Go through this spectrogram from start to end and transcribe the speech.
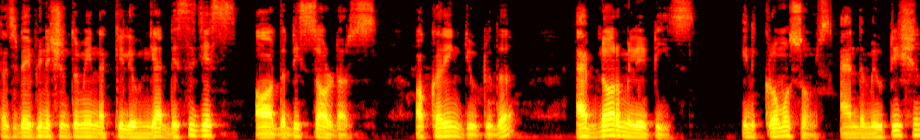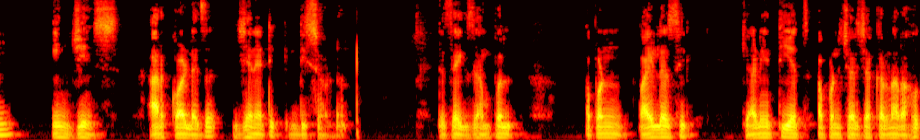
त्याचं डेफिनेशन तुम्ही नक्की लिहून घ्या. Diseases or the disorders occurring due to the abnormalities in chromosomes and the mutation in genes are called as a genetic disorder. त्याचं एक्झाम्पल आपण पाहिलं असेल की आणि तीच आपण चर्चा करणार आहोत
